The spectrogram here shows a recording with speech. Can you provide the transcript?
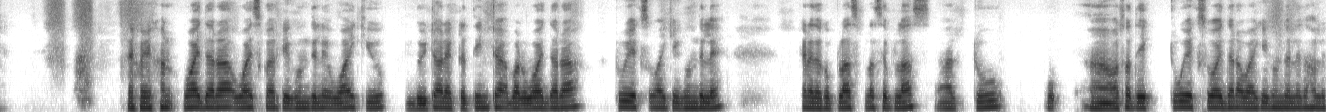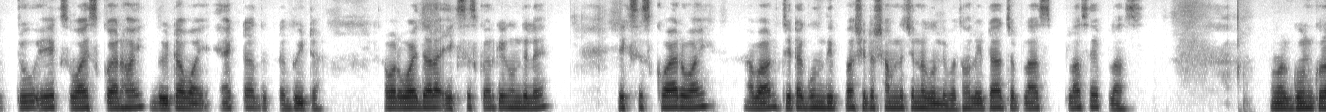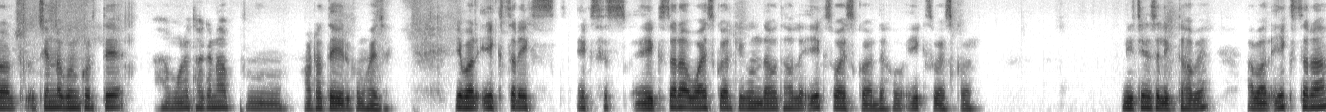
দেখো, এখন ওয়াই দ্বারা ওয়াই স্কোয়ারকে গুণ দিলে ওয়াই কিউব দুইটা আর একটা তিনটা। আবার ওয়াই দ্বারা টু এক্স ওয়াইকে গুণ দিলে, এখানে দেখো প্লাস প্লাসে প্লাস আর টু অর্থাৎ এক টু এক্স ওয়াই দ্বারা ওয়াইকে গুণ দিলে তাহলে টু এক্স ওয়াই স্কোয়ার হয়, দুইটা ওয়াই একটা, দুইটা দুইটা। আবার ওয়াই দ্বারা এক্স স্কোয়ারকে গুণ দিলে এক্স স্কোয়ার ওয়াই আবার যেটা গুণ দিবা সেটা সামনে চিহ্ন গুণ দিবা, তাহলে এটা হচ্ছে প্লাস প্লাসে প্লাস আমার গুণ করার চিহ্ন গুণ করতে মনে থাকে না হঠাৎ এরকম হয়ে যায়। এবার এক্স দ্বারা এক্স এক্স এক্স দ্বারা ওয়াই স্কোয়ারকে গুণ দাও, তাহলে এক্স ওয়াই স্কোয়ার, দেখো, এক্স ওয়াই স্কোয়ার। নিচে নিচে লিখতে হবে। আবার এক্স দ্বারা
